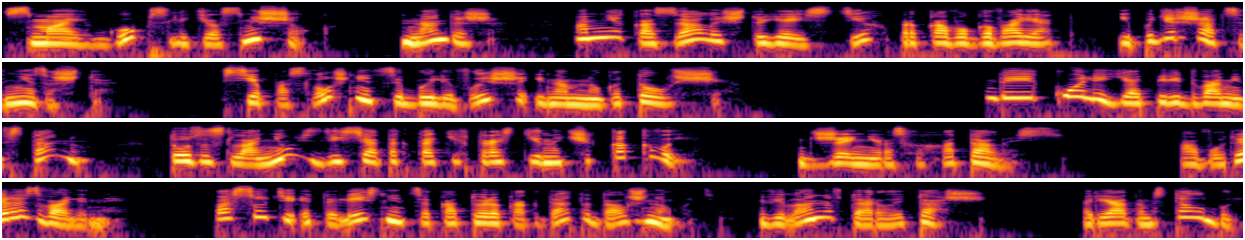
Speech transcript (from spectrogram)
С моих губ слетел смешок. Надо же, а мне казалось, что я из тех, про кого говорят, и подержаться не за что. Все послушницы были выше и намного толще. Да и коли я перед вами встану, то заслоню с десяток таких тростиночек, как вы. Дженни расхохоталась. А вот и развалины. По сути, это лестница, которая когда-то, должно быть, вела на второй этаж. Рядом столбы,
